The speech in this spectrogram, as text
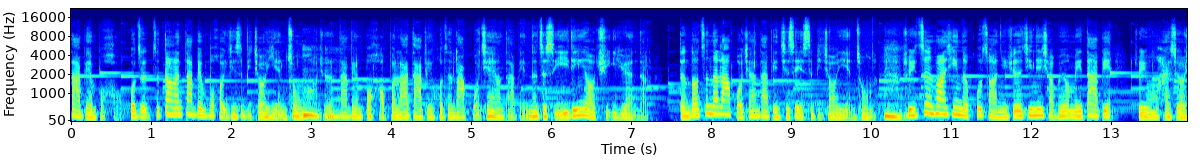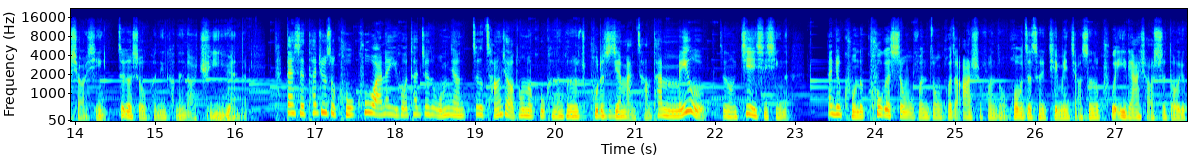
大便不好，或者这当然大便不好已经是比较严重了啊，就是大便不好不拉大便或者拉果酱样大便，那这是一定要去医院的了。等到真的拉果酱大便，其实也是比较严重的。嗯，所以阵发性的哭吵，你觉得今天小朋友没大便，所以我们还是要小心，这个时候肯定可能要去医院的。但是他就是哭，哭完了以后，他就是我们讲这个肠绞痛的哭，可能可能哭的时间蛮长，他没有这种间歇性的，那就哭呢，哭个十五分钟或者二十分钟，或者是前面讲甚至哭个一两小时都有。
